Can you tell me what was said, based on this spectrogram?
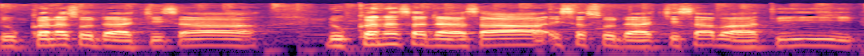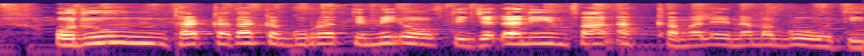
Dukkana sodaachisaa dukkana sadaasaa isa sodaachisaa baatii oduun takka takka gurratti mi'oofti jedhaniin faan akka malee nama gooti.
